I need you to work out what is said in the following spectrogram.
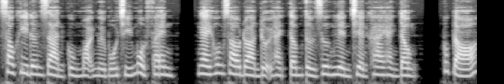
sau khi đơn giản cùng mọi người bố trí một phen, ngày hôm sau đoàn đội hạch tâm Từ Dương liền triển khai hành động. Lúc đó,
